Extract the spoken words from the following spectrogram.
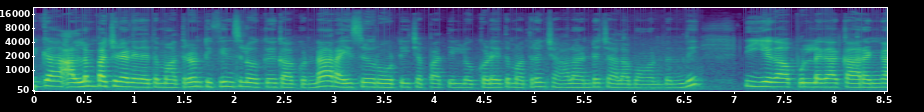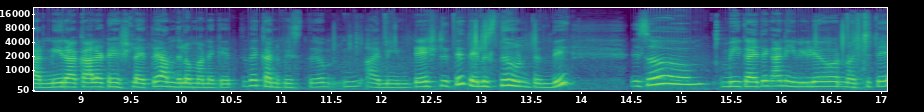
ఇక అల్లం పచ్చడి అనేది అయితే మాత్రం టిఫిన్స్లోకే కాకుండా రైస్ రోటీ చపాతీల్లో కూడా అయితే మాత్రం చాలా అంటే చాలా బాగుంటుంది. తీయగా పుల్లగా కారంగా అన్ని రకాల టేస్ట్లు అయితే అందులో మనకైతే కనిపిస్తూ ఐ మీన్ టేస్ట్ అయితే తెలుస్తూ ఉంటుంది. సో మీకైతే కానీ ఈ వీడియో నచ్చితే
